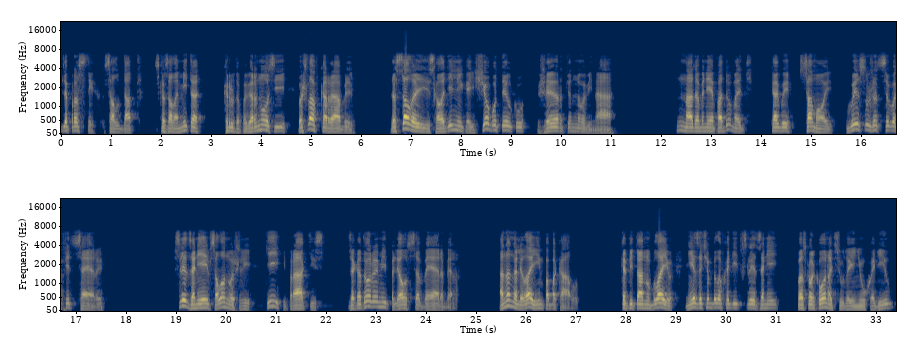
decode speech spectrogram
для простых солдат, — сказала Мита, круто повернулась и вошла в корабль. Достала из холодильника еще бутылку жертвенного вина. Надо мне подумать, как бы самой выслужиться в офицеры. Вслед за ней в салон вошли Ки и Практис, за которыми плелся Вербер. Она налила им по бокалу. Капитану Блаю незачем было входить вслед за ней, поскольку он отсюда и не уходил.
